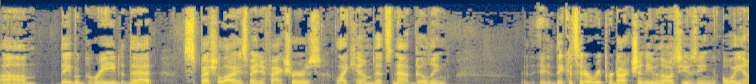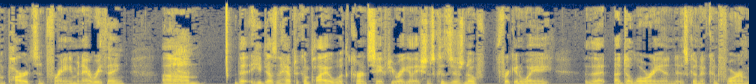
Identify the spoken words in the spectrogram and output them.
Um, they've agreed that specialized manufacturers like him that's not building. They consider reproduction, even though it's using OEM parts and frame and everything. Um, That he doesn't have to comply with current safety regulations because there's no freaking way that a DeLorean is going to conform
